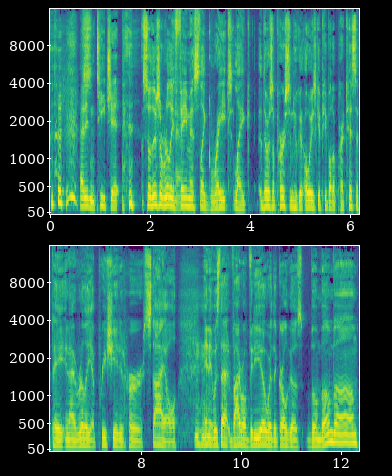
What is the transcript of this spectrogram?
I didn't teach it. So there's a really famous, like, great, like, there was a person who could always get people to participate, and I really appreciated her style. Mm-hmm. And it was that viral video where the girl goes boom, boom, boom,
